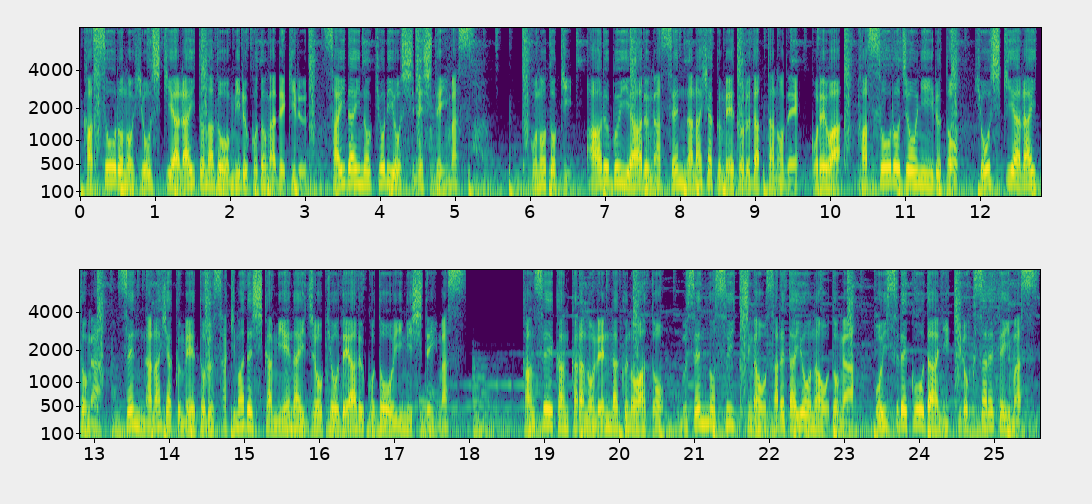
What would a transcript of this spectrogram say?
滑走路の標識やライトなどを見ることができる最大の距離を示しています。この時 RVR が 1700m だったのでこれは滑走路上にいると標識やライトが 1700m 先までしか見えない状況であることを意味しています。管制官からの連絡の後無線のスイッチが押されたような音がボイスレコーダーに記録されています。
